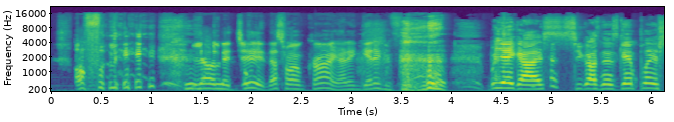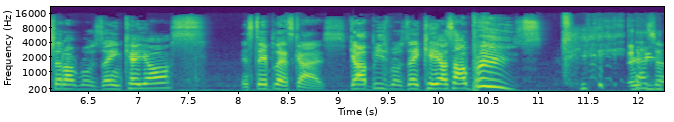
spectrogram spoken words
Hopefully. no, legit. That's why I'm crying. I didn't get any food. but yeah, guys. See you guys next gameplay. Shout out Rose and Chaos, and stay blessed, guys. God peace, Rose, Chaos out. Peace. That's a-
